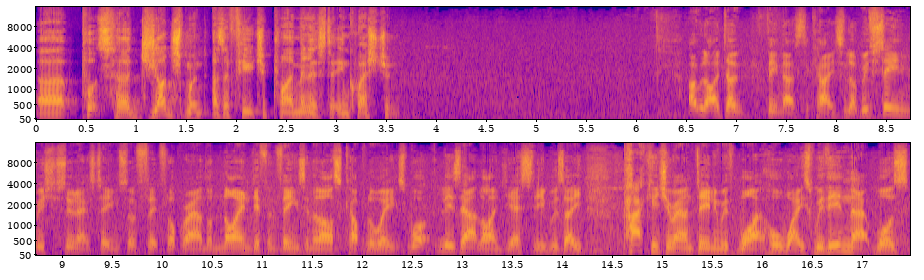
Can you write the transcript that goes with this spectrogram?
uh, puts her judgment as a future prime minister in question. I don't think that's the case. Look, we've seen Rishi Sunak's team sort of flip flop around on nine different things in the last couple of weeks. What Liz outlined yesterday was a package around dealing with Whitehall waste. Within that was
